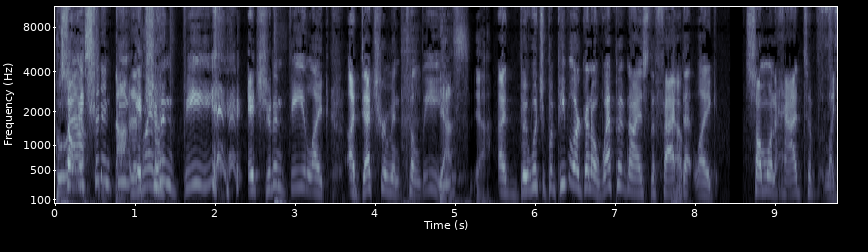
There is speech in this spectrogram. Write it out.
Who so asked? it shouldn't be. It shouldn't be. it shouldn't be like a detriment to leave. Yes. Yeah. Uh, but which but people are going to weaponize the fact yep. that like someone had to like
